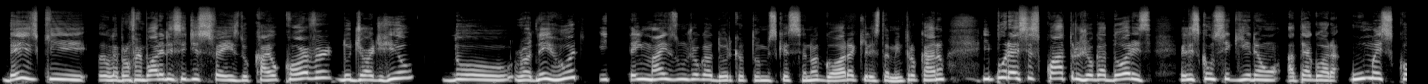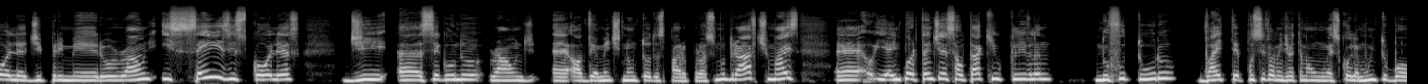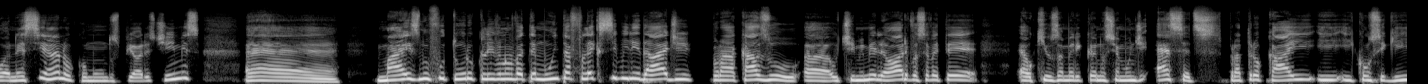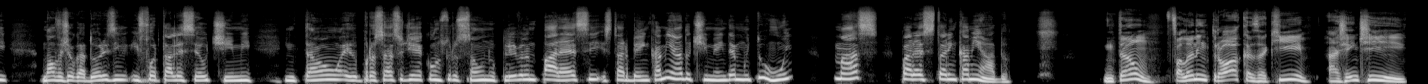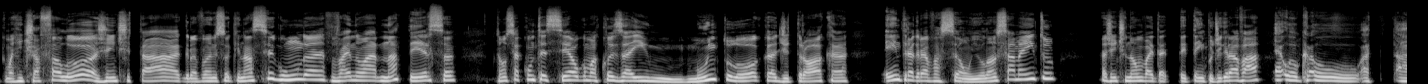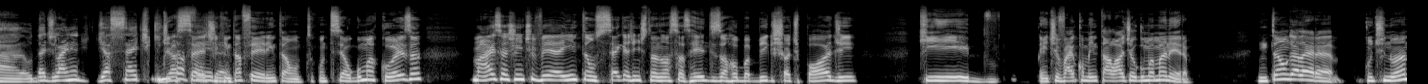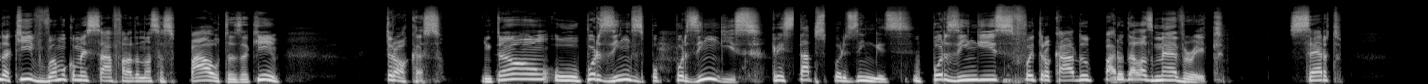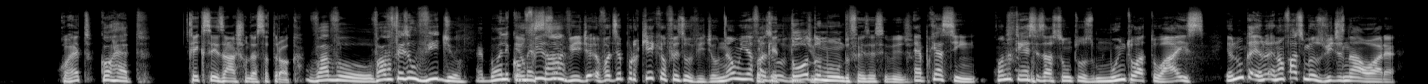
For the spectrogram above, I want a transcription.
desde que o LeBron foi embora, ele se desfez do Kyle Korver, do George Hill, do Rodney Hood e tem mais um jogador que eu tô me esquecendo agora, que eles também trocaram. E por esses quatro jogadores, eles conseguiram até agora uma escolha de primeiro round e seis escolhas de uh, segundo round. É, obviamente, não todas para o próximo draft, mas é, é importante ressaltar que o Cleveland, no futuro, vai ter, possivelmente vai ter uma, uma escolha muito boa nesse ano, como um dos piores times. É mas no futuro o Cleveland vai ter muita flexibilidade para caso uh, o time melhore, você vai ter é o que os americanos chamam de assets para trocar e, e, e, conseguir novos jogadores e, e, fortalecer o time. Então, o processo de reconstrução no Cleveland parece estar bem encaminhado. O time ainda é muito ruim, mas parece estar encaminhado. Então, falando em trocas aqui, a gente, como a gente já falou, a gente tá gravando isso aqui na segunda, vai no ar na terça. Então, se acontecer alguma coisa aí muito louca de troca entre a gravação e o lançamento, a gente não vai ter tempo de gravar. É, o, o, a- a- o deadline é dia 7, quinta-feira. Dia 7, quinta-feira. Então, se acontecer alguma coisa, mas a gente vê aí, então segue a gente nas nossas redes, arroba BigShotPod, que a gente vai comentar lá de alguma maneira. Então, galera, continuando aqui, vamos começar a falar das nossas pautas aqui. Trocas. Então, o Porzingis, Po- Porzingis, Kristaps Porzingis. o Porzingis foi trocado para o Dallas Maverick, certo? Correto? Correto. O que, que vocês acham dessa troca? O Vavo, o Vavo fez um vídeo. É bom ele Eu fiz começar. um vídeo. Eu vou dizer por que, que eu fiz o vídeo. Eu não ia fazer Porque o vídeo. todo mundo fez esse vídeo. É porque assim, quando tem esses assuntos muito atuais, eu nunca, eu não faço meus vídeos na hora.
